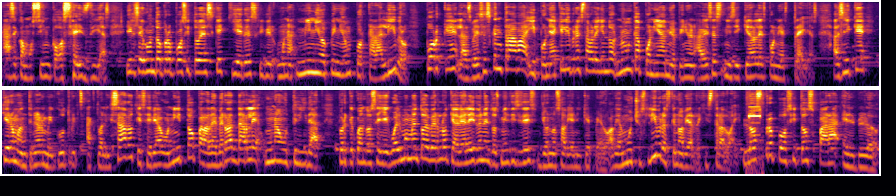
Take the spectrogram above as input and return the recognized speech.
hace como 5 o 6 días. Y el segundo propósito es que quiero escribir una mini opinión por cada libro. Porque las veces que entraba y ponía qué libro estaba leyendo, nunca ponía mi opinión. A veces ni siquiera les ponía estrellas. Así que quiero mantener mi Goodreads actualizado, que se vea bonito, para de verdad darle una utilidad. Porque cuando se llegó el momento de ver lo que había leído en el 2016, yo no sabía ni qué pedo. Había muchos libros que no había registrado ahí. Los propósitos para el blog.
